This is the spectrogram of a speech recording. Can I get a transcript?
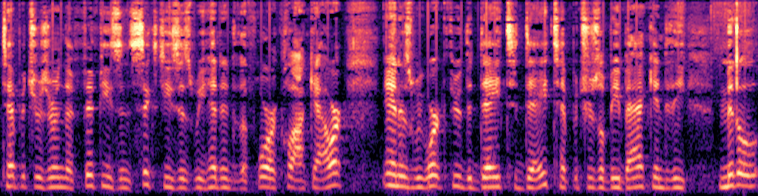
Temperatures are in the 50s and 60s as we head into the 4 o'clock hour. And as we work through the day today, temperatures will be back into the middle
